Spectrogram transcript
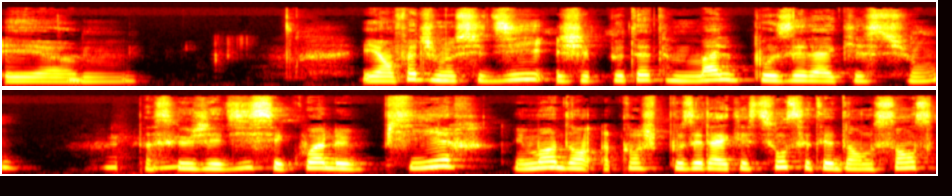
Et, euh, et en fait, je me suis dit, j'ai peut-être mal posé la question, parce que j'ai dit, c'est quoi le pire? Mais moi, dans, quand je posais la question, c'était dans le sens,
